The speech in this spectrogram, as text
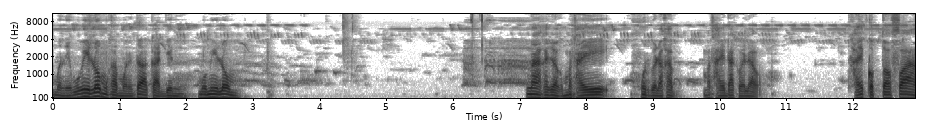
เหมือนนี้บ่มีลมครับเหมือนในตัวอากาศเย็นบ่มีลมหน้าขาจอกมาไถหุดไว้แล้วครับ มาไถดักไว้แล้ว ไถกบต่อฟาง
